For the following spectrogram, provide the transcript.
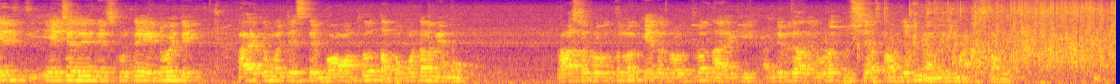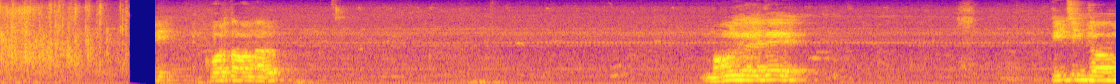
ఏది ఏ చర్య తీసుకుంటే ఎటువంటి కార్యక్రమం చేస్తే బాగుంటుందో తప్పకుండా మేము రాష్ట్ర ప్రభుత్వంలో కేంద్ర ప్రభుత్వంలో దానికి అన్ని విధాలుగా కూడా కృషి చేస్తామని చెప్పి మేము అందరికీ మాటిస్తాము కోరుతా ఉన్నారు. మామూలుగా అయితే టీచింగ్ జాబ్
